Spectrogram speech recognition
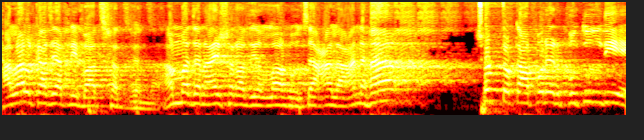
হালাল কাজে আপনি বাদ সাধবেন না। আম্মা জান আয়েশা রাদিয়াল্লাহু তাআলা আনহা ছোট্ট কাপড়ের পুতুল দিয়ে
